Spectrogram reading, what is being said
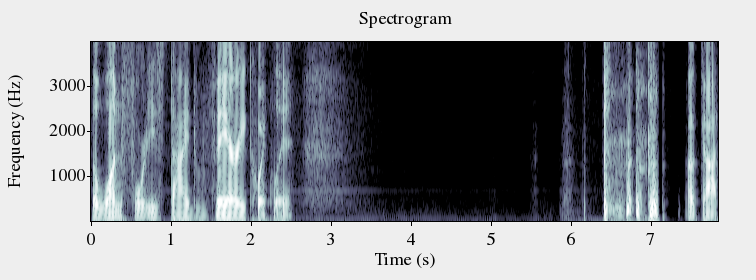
The 140s died very quickly. oh god.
